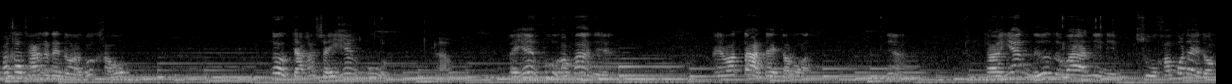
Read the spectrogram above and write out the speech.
พระคาถาก็ได้หน่อยกว่าเขา นอกจากอาศัยแห้งคู่ครับ แต่แห้งคู่เขามากเนี่ยไอ้ว่าต้านได้ตลอด เนี่ยถ้าเฮี้ยนหรือว่านี่นี่สู้เขาบ่ได้ดอก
